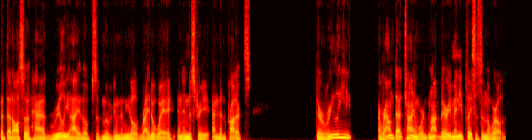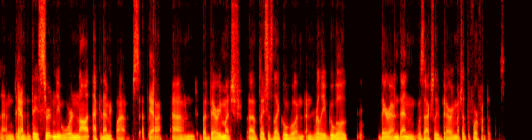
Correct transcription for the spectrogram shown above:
but that also had really high hopes of moving the needle right away in industry and in products. There really, around that time, were not very many places in the world, and, yeah. and they certainly were not academic labs at the yeah. time, and but very much uh, places like Google, and, and really Google there and then was actually very much at the forefront of this.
